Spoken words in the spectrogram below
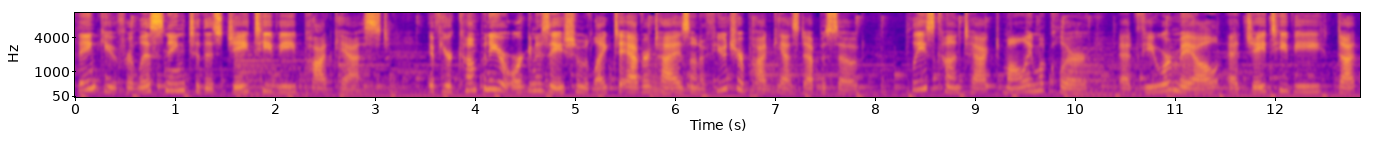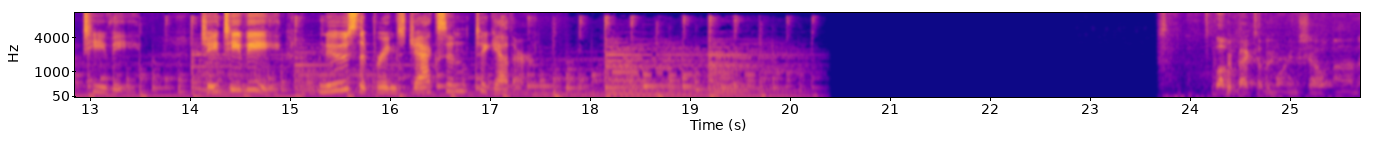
Thank you for listening to this JTV podcast. If your company or organization would like to advertise on a future podcast episode, please contact Molly McClure at viewermail at jtv.tv. JTV, news that brings Jackson together. Welcome back to the morning show on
